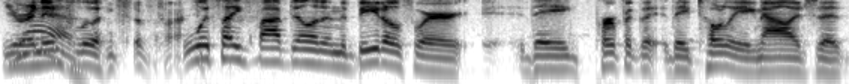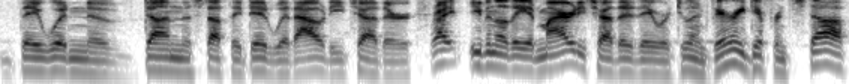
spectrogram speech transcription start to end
You're an influence of mine. Well, it's like Bob Dylan and the Beatles, where they perfectly, they totally acknowledged that they wouldn't have done the stuff they did without each other. Right. Even though they admired each other, they were doing very different stuff.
